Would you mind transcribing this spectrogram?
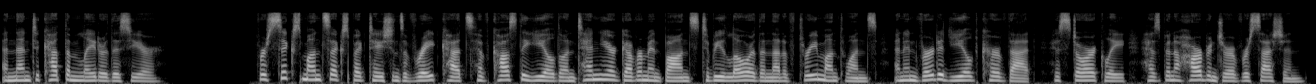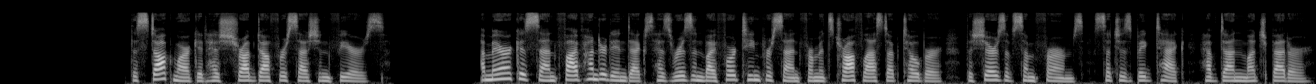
and then to cut them later this year. For six months, expectations of rate cuts have caused the yield on 10 year government bonds to be lower than that of three month ones, an inverted yield curve that, historically, has been a harbinger of recession. The stock market has shrugged off recession fears. America's S&P 500 index has risen by 14% from its trough last October. The shares of some firms, such as Big Tech, have done much better.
